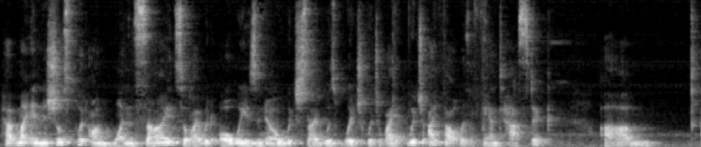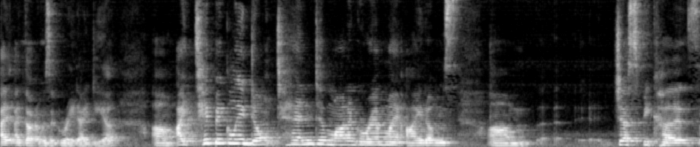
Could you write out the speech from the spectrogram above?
have my initials put on one side so I would always know which side was which, which I, which I thought was a fantastic, um, I, I, thought it was a great idea. Um, I typically don't tend to monogram my items um, just because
